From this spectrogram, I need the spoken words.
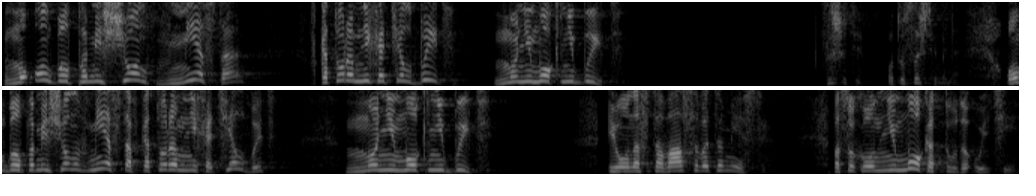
но он был помещен в место, в котором не хотел быть, но не мог не быть. Слышите? Вот услышьте меня. Он был помещен в место, в котором не хотел быть, но не мог не быть. И он оставался в этом месте, поскольку он не мог оттуда уйти.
